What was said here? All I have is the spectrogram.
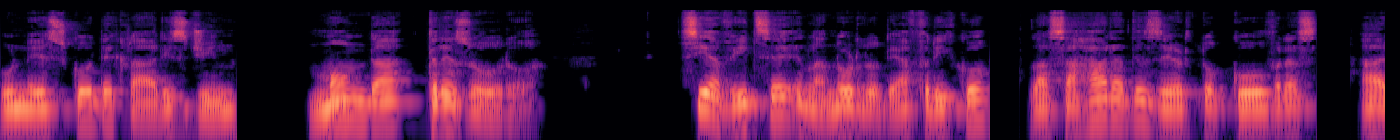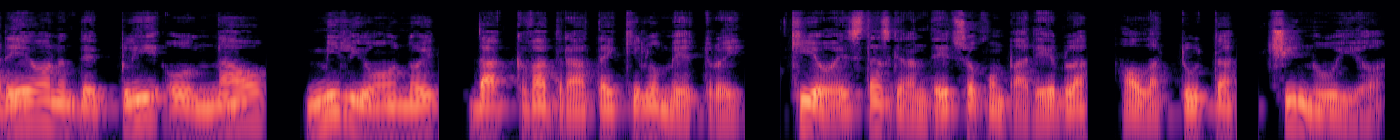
UNESCO declaris gin monda tresoro. Sia vice en la nordo de Africo, la Sahara deserto covras areon de pli ol nau milionoi da quadratae kilometroi, cio estas grandezzo comparebla al la tuta Cinuio.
